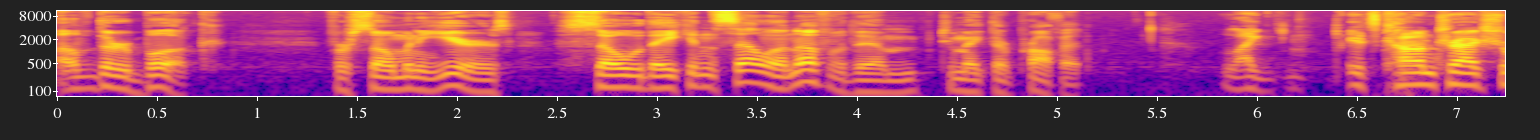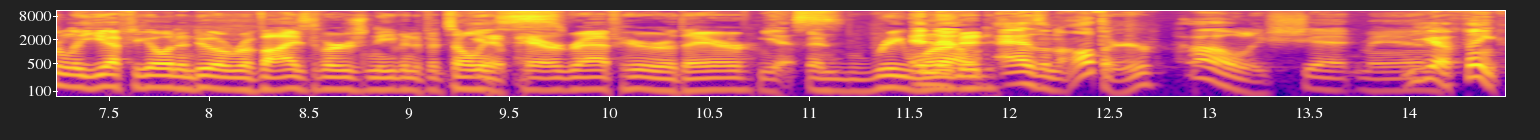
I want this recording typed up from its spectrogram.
of their book for so many years so they can sell enough of them to make their profit. Like it's contractually, you have to go in and do a revised version, even if it's only Yes. a paragraph here or there. Yes. and And reworded. now, as an author, Holy shit, man! You gotta think.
